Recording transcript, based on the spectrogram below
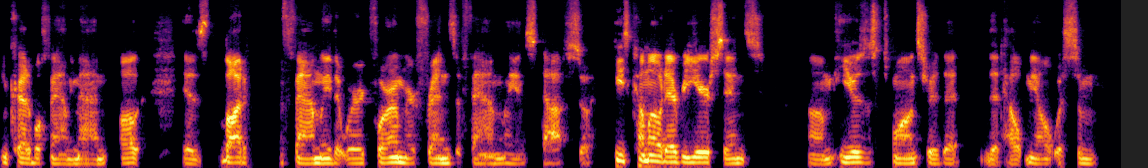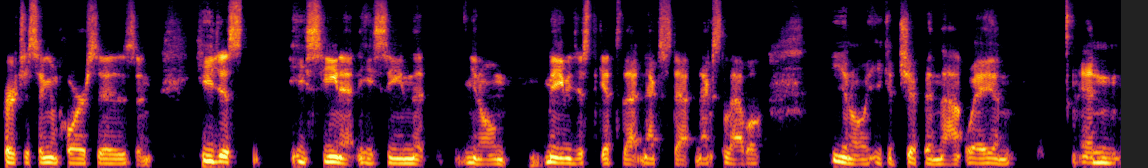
incredible family man. All is a lot of family that work for him or friends of family and stuff. So he's come out every year since. Um, he was a sponsor that that helped me out with some purchasing of horses, and he just he's seen it. He's seen that you know maybe just to get to that next step, next level, you know he could chip in that way, and and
